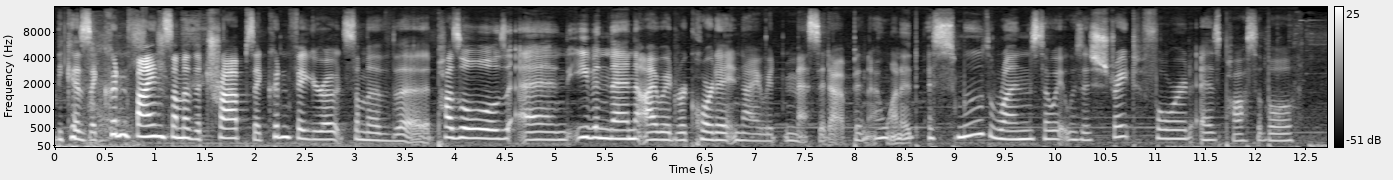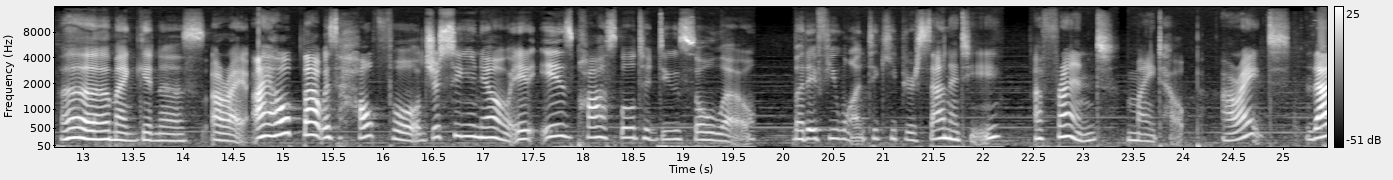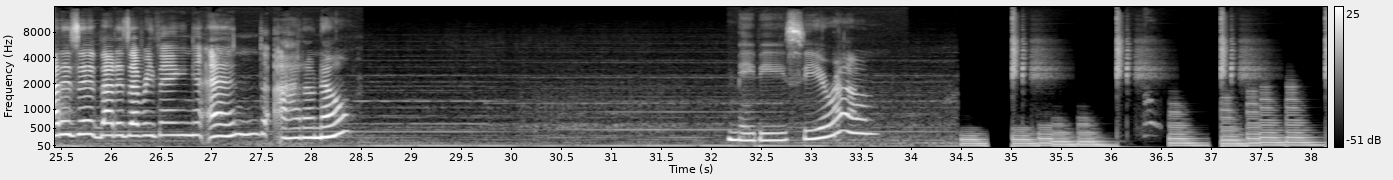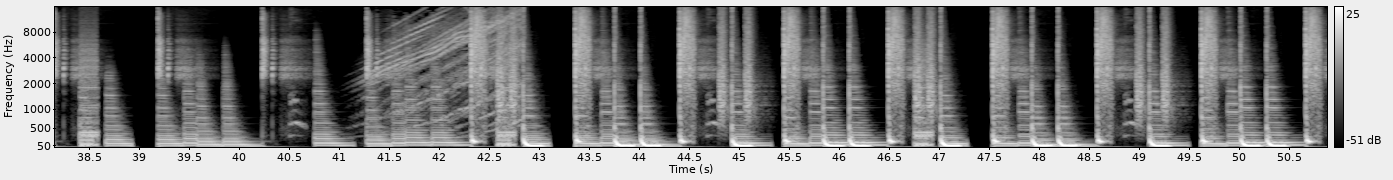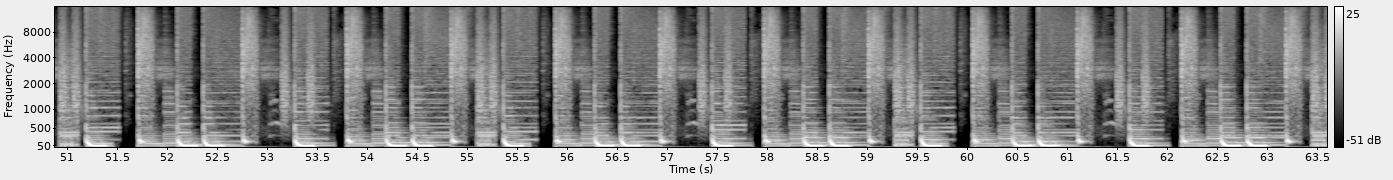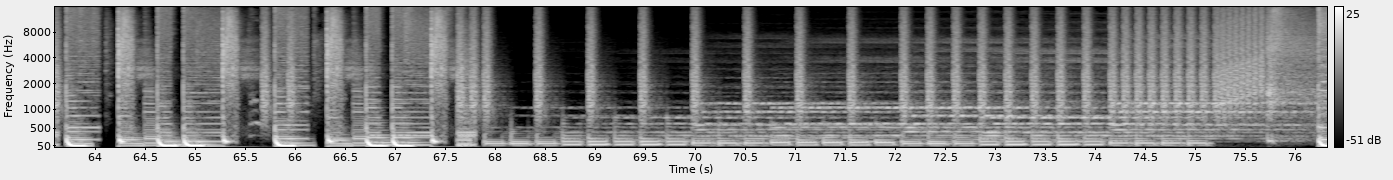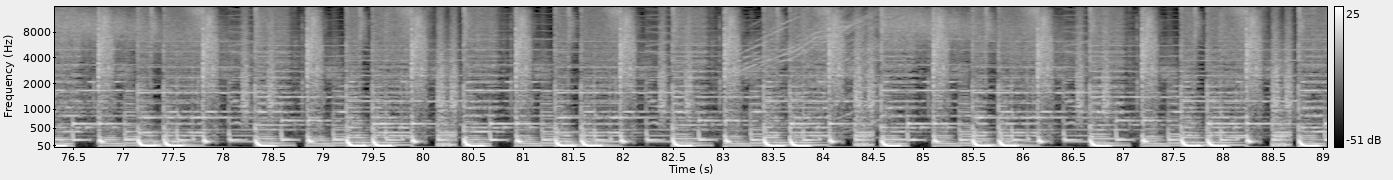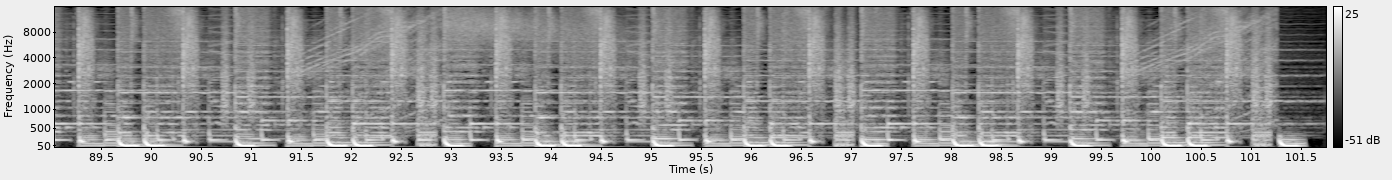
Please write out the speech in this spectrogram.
Because I couldn't find some of the traps, I couldn't figure out some of the puzzles, and even then I would record it and I would mess it up. And I wanted a smooth run so it was as straightforward as possible. Oh my goodness. All right. I hope that was helpful. Just so you know, it is possible to do solo. But if you want to keep your sanity, a friend might help. All right. That is it. That is everything. And I don't know. Maybe see you around.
